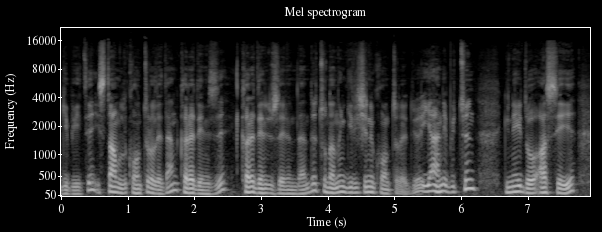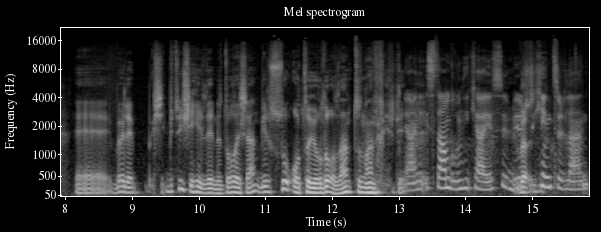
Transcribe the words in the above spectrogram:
gibiydi. İstanbul'u kontrol eden Karadeniz'i, Karadeniz üzerinden de Tuna'nın girişini kontrol ediyor. Yani bütün Güneydoğu Asya'yı e, böyle bütün şehirlerini dolaşan bir su otoyolu olan Tuna Nehri. Yani İstanbul'un hikayesi bir hinterland.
